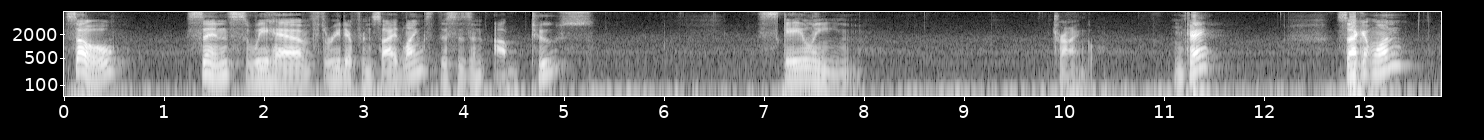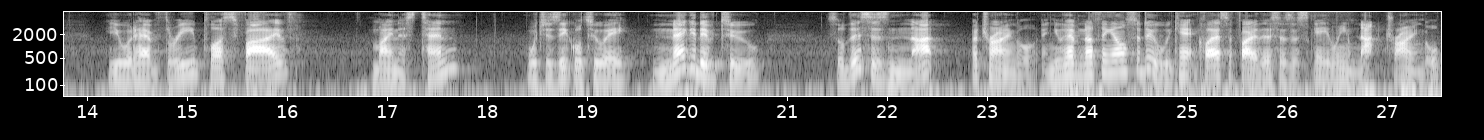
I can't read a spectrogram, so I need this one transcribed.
So, since we have three different side lengths, this is an obtuse scalene triangle. Okay? Second one, you would have 3 plus 5 minus 10, which is equal to a negative 2. So this is not a triangle, and you have nothing else to do. We can't classify this as a scalene not triangle.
